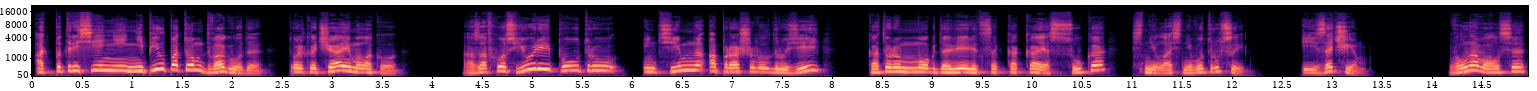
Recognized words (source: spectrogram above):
От потрясения не пил потом два года, только чай и молоко. А завхоз Юрий поутру интимно опрашивал друзей, которым мог довериться, какая сука сняла с него трусы. И зачем? Волновался,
